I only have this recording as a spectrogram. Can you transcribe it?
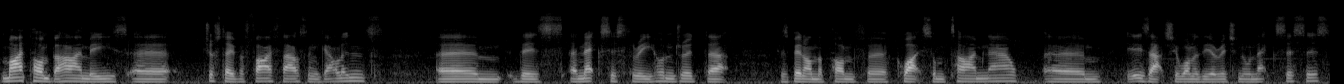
My pond behind me is uh, just over 5,000 gallons. Um, there's a Nexus 300 that has been on the pond for quite some time now. Um, it is actually one of the original Nexuses.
